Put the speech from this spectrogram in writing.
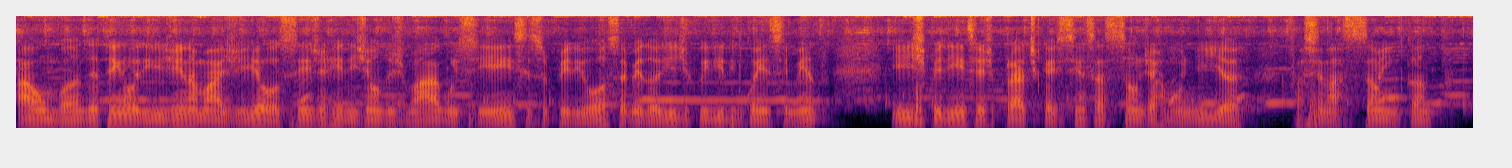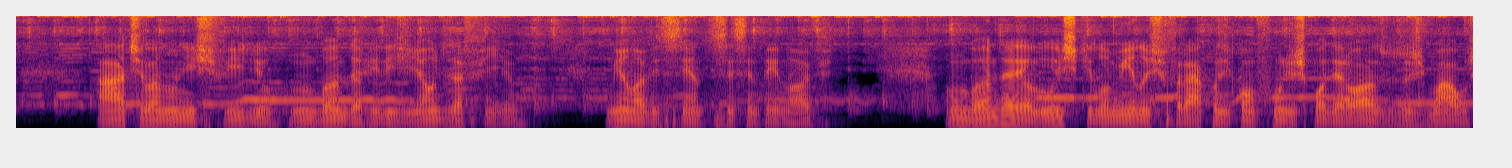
A Umbanda tem origem na magia, ou seja, religião dos magos, ciência superior, sabedoria adquirida em conhecimento e experiências práticas, sensação de harmonia, fascinação e encanto. Átila Nunes Filho, Umbanda, Religião Desafio, 1969. Umbanda é luz que ilumina os fracos e confunde os poderosos, os maus.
